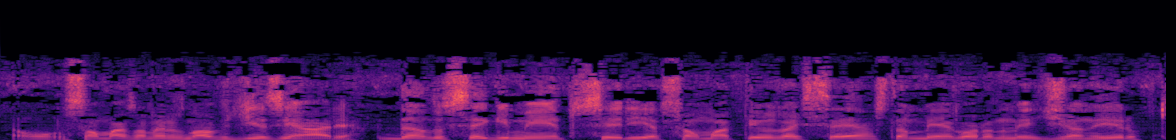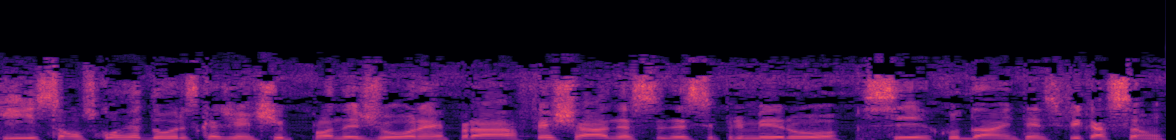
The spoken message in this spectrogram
Então, são mais ou menos nove dias em área. Dando seguimento seria São Mateus das Serras, também agora no mês de janeiro, que são os corredores que a gente planejou, né, para fechar nesse, nesse primeiro cerco da intensificação.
